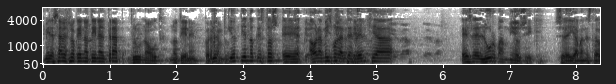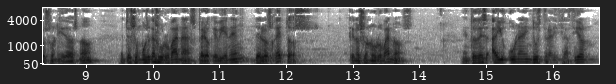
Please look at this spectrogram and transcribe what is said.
Mira, ¿sabes lo que no tiene el trap? Blue Note no tiene, por yo, ejemplo. yo entiendo que estos, eh, ahora mismo la tendencia es el urban music, se le llama en Estados Unidos, ¿no? Entonces son músicas urbanas, pero que vienen de los guetos, que no son urbanos. Entonces hay una industrialización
